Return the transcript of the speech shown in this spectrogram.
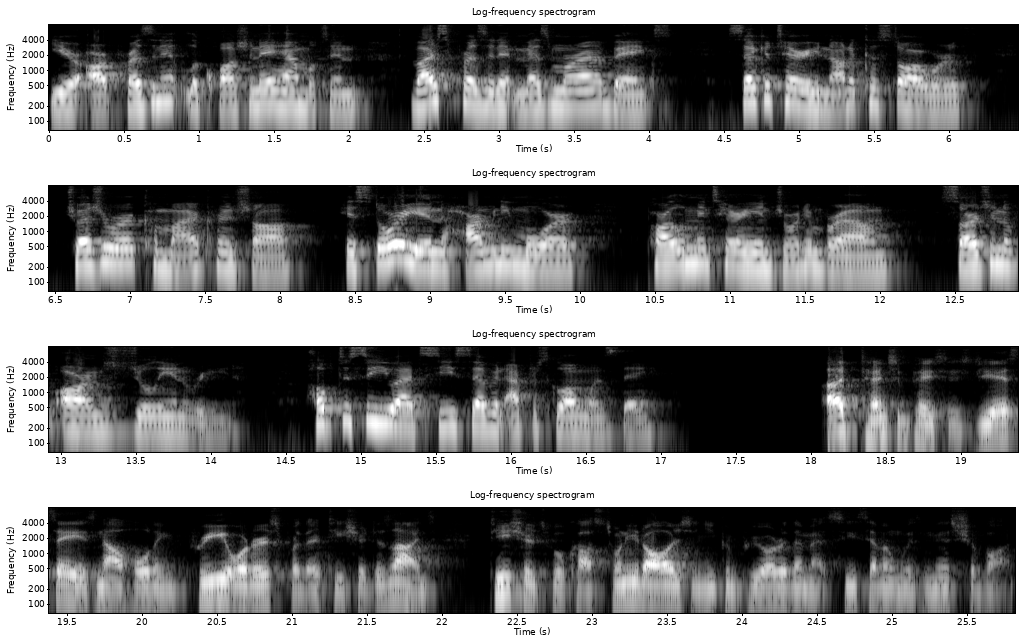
year are President LaQuajane Hamilton, Vice President Mesmeriah Banks, Secretary Nautica Starworth, Treasurer Kamaya Crenshaw, Historian Harmony Moore, Parliamentarian Jordan Brown, Sergeant of Arms Julian Reed. Hope to see you at C7 after school on Wednesday. Attention Pacers, GSA is now holding pre-orders for their t-shirt designs. T-shirts will cost $20 and you can pre-order them at C7 with Miss Siobhan.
